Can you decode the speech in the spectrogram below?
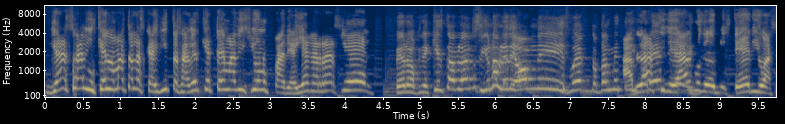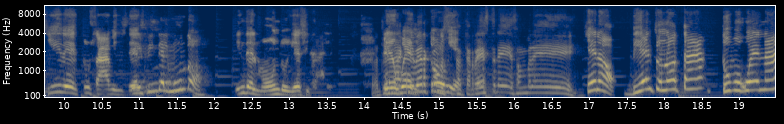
ya saben que él no mata las caíditas. A ver qué tema dice uno para de ahí agarrarse él. Pero, ¿de qué está hablando? Si yo no hablé de ovnis, fue totalmente Hablaste diferente. de algo de misterio, así de, tú sabes, El fin del mundo. fin del mundo y jale. No tiene Pero nada bueno, que ver con los bien. extraterrestres, hombre. Chino, bien tu nota, tuvo buena,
